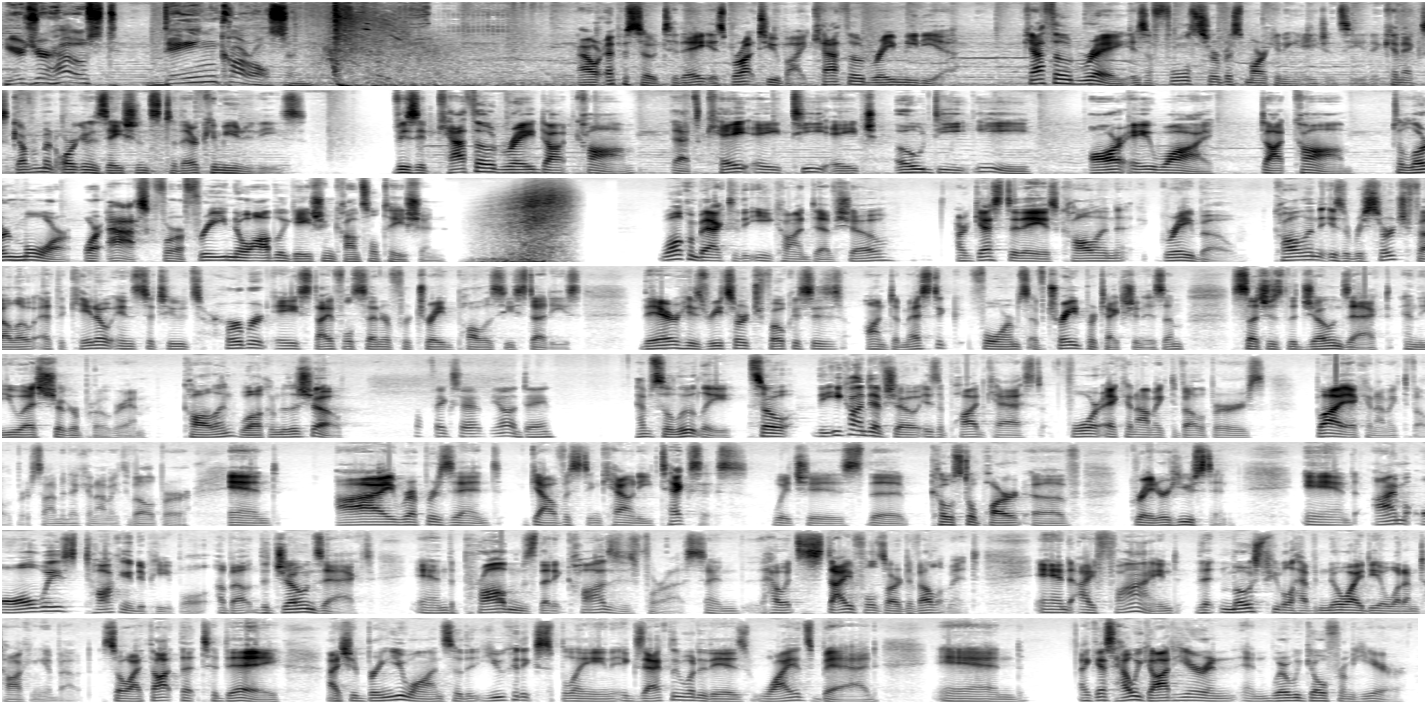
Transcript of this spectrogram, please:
Here's your host, Dane Carlson. Our episode today is brought to you by KathodeRay Media. KathodeRay is a full service marketing agency that connects government organizations to their communities. Visit kathoderay.com, that's K A T H O D E R A Y.com, to learn more or ask for a free no obligation consultation. Welcome back to the Econ Dev Show. Our guest today is Colin Grabow. Colin is a research fellow at the Cato Institute's Herbert A. Stiefel Center for Trade Policy Studies. There, his research focuses on domestic forms of trade protectionism, such as the Jones Act and the U.S. Sugar Program. Colin, welcome to the show. Well, thanks for having me on, Dane. Absolutely. So, the Econ Dev Show is a podcast for economic developers by economic developers. So, I'm an economic developer, and I represent Galveston County, Texas, which is the coastal part of greater Houston. And I'm always talking to people about the Jones Act and the problems that it causes for us and how it stifles our development. And I find that most people have no idea what I'm talking about. So I thought that today I should bring you on so that you could explain exactly what it is, why it's bad, and I guess how we got here and, and where we go from here.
